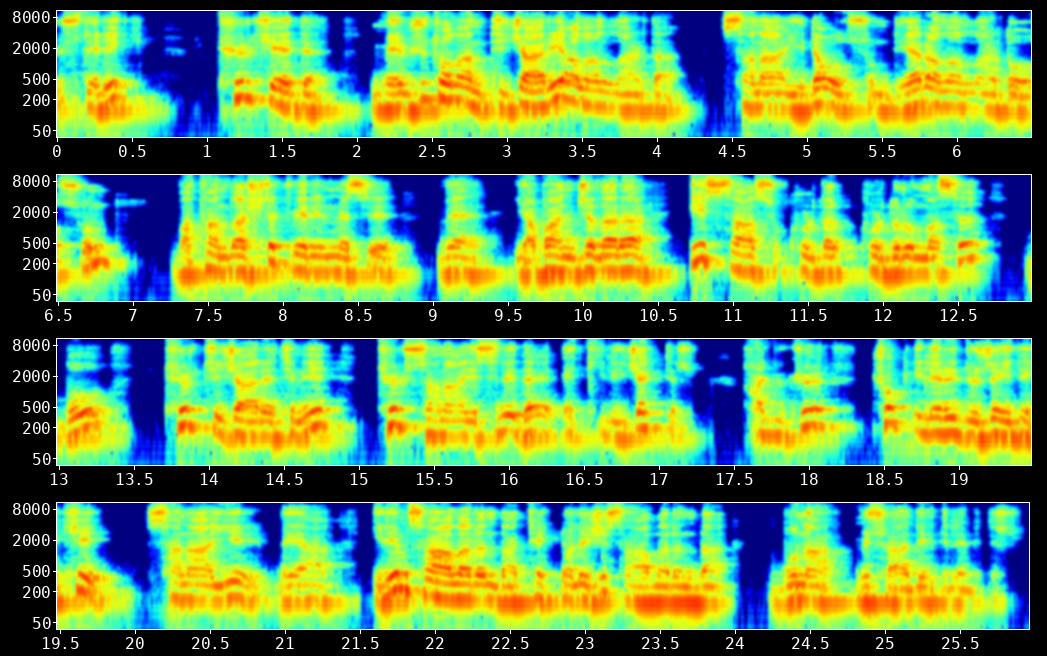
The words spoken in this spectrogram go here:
Üstelik Türkiye'de mevcut olan ticari alanlarda, sanayide olsun, diğer alanlarda olsun vatandaşlık verilmesi ve yabancılara iş sahası kurdurulması bu Türk ticaretini, Türk sanayisini de etkileyecektir. Halbuki çok ileri düzeydeki sanayi veya ilim sahalarında, teknoloji sahalarında buna müsaade edilebilir.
